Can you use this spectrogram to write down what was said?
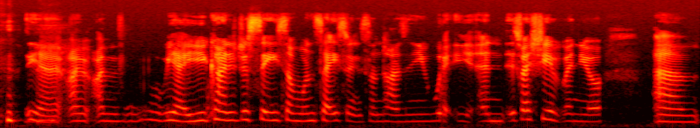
yeah. I, I'm, yeah. You kind of just see someone say something sometimes, and you, and especially when you're, um,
